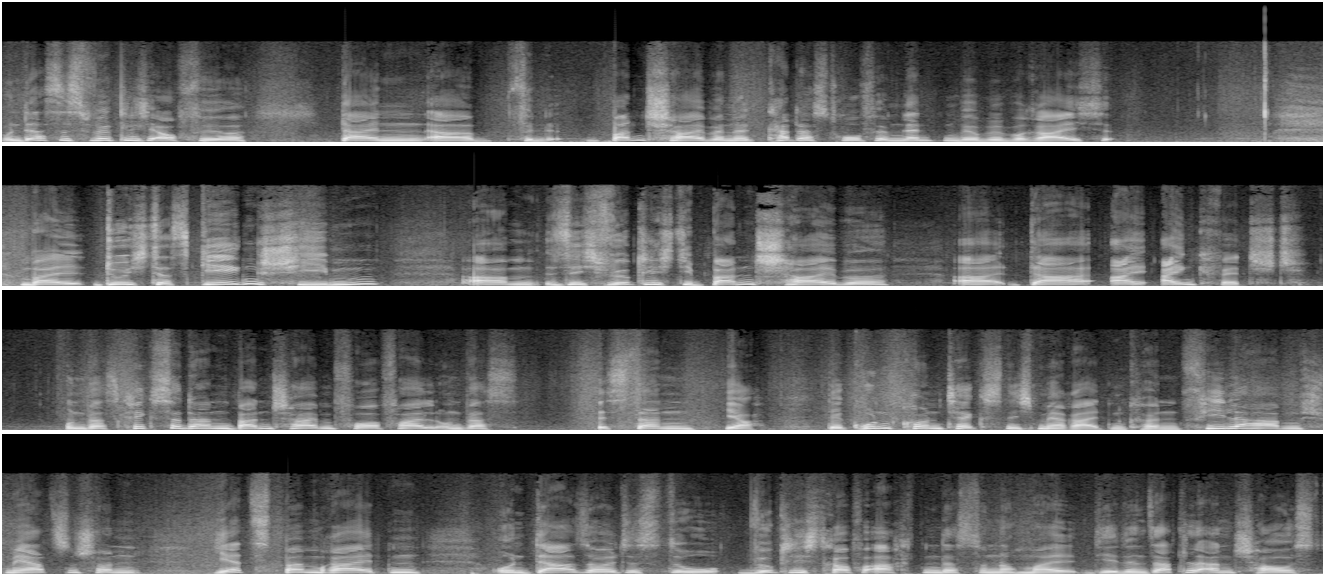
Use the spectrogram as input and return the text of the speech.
Und das ist wirklich auch für deine äh, Bandscheibe eine Katastrophe im Lendenwirbelbereich, weil durch das Gegenschieben ähm, sich wirklich die Bandscheibe äh, da ein einquetscht. Und was kriegst du dann? Bandscheibenvorfall und was ist dann ja, der Grundkontext nicht mehr reiten können. Viele haben Schmerzen schon jetzt beim Reiten und da solltest du wirklich darauf achten, dass du nochmal dir den Sattel anschaust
